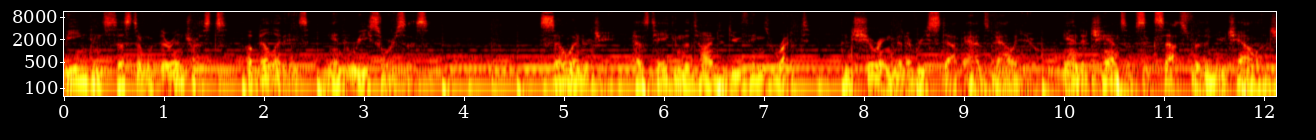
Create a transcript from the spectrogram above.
being consistent with their interests, abilities, and resources. SoEnergy has taken the time to do things right ensuring that every step adds value and a chance of success for the new challenge,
